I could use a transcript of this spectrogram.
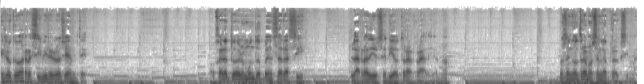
es lo que va a recibir el oyente. Ojalá todo el mundo pensara así. La radio sería otra radio, ¿no? Nos encontramos en la próxima.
